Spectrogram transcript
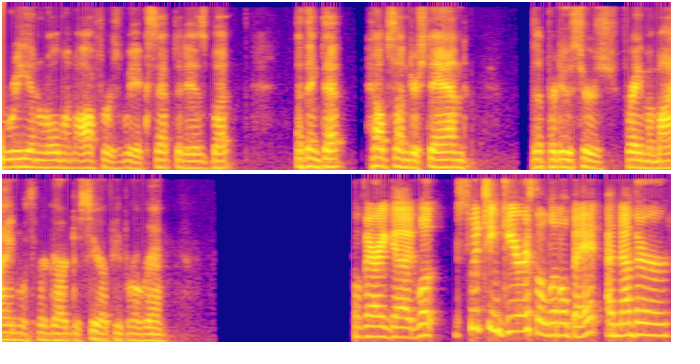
re-enrollment offers we accepted is, but I think that helps understand the producer's frame of mind with regard to CRP program. Well, very good. Well, switching gears a little bit, another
